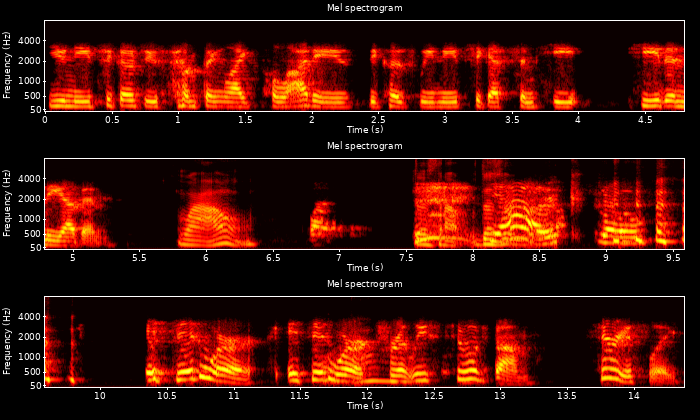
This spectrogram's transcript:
you need to go do something like Pilates because we need to get some heat heat in the oven. Wow. Does that does yeah, it work? so it did work. It did work wow. for at least two of them. Seriously.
